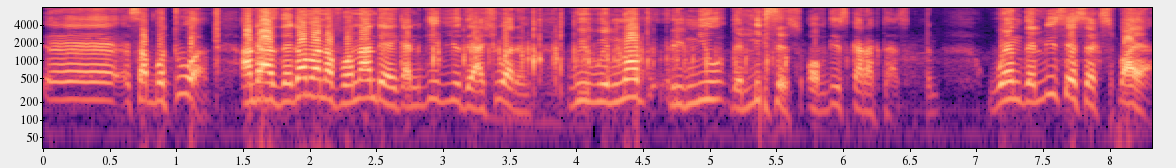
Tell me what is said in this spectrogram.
uh, saboteur and as the governor for I can give you the assurance we will not renew the leases of these characters when the leases expire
